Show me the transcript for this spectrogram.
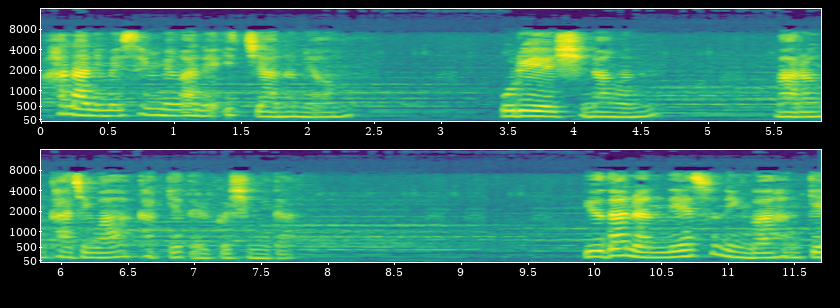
하나님의 생명 안에 있지 않으면 우리의 신앙은 마른 가지와 같게 될 것입니다. 유다는 예수님과 함께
